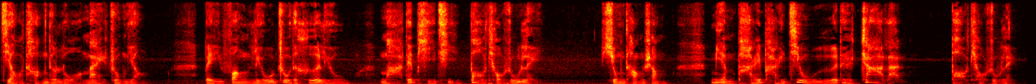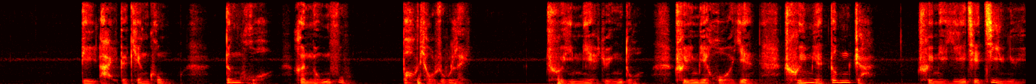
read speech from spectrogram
教堂的裸麦中央，北方流注的河流，马的脾气暴跳如雷，胸膛上面排排旧鹅的栅栏。暴跳如雷。低矮的天空，灯火和农妇，暴跳如雷，吹灭云朵，吹灭火焰，吹灭灯盏，吹灭一切妓女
